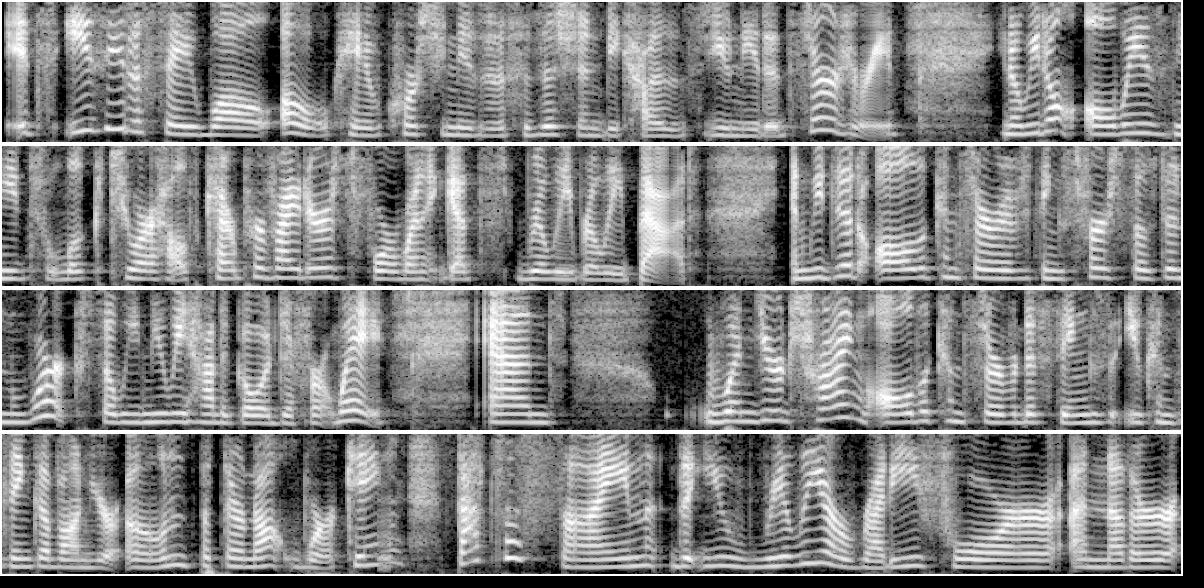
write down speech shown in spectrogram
it's easy to say, well, oh, okay, of course you needed a physician because you needed surgery. You know, we don't always need to look to our healthcare providers for when it gets really, really bad. And we did all the conservative things first, those didn't work. So we knew we had to go a different way. And when you're trying all the conservative things that you can think of on your own, but they're not working, that's a sign that you really are ready for another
